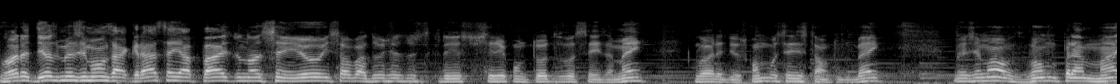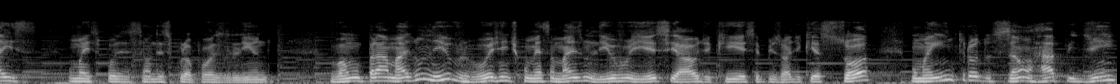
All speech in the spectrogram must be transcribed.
Glória a Deus, meus irmãos, a graça e a paz do nosso Senhor e Salvador Jesus Cristo seja com todos vocês, amém? Glória a Deus. Como vocês estão? Tudo bem? Meus irmãos, vamos para mais uma exposição desse propósito lindo. Vamos para mais um livro. Hoje a gente começa mais um livro e esse áudio aqui, esse episódio aqui é só uma introdução rapidinho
